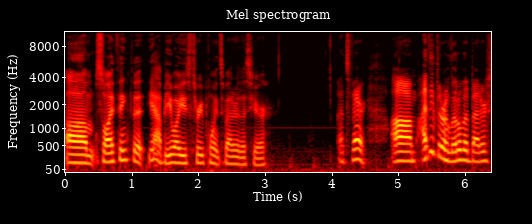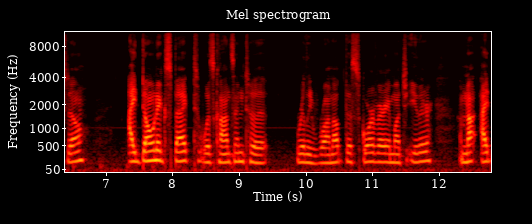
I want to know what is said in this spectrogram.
Um so I think that yeah, BYU's 3 points better this year. that's fair. Um, I think they're a little bit better still. I don't expect Wisconsin to really run up this score very much either. I'm not. I,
